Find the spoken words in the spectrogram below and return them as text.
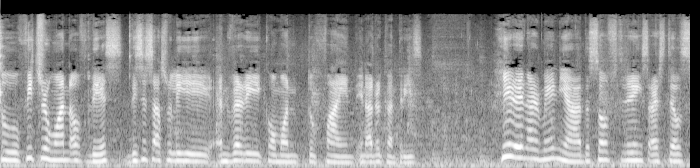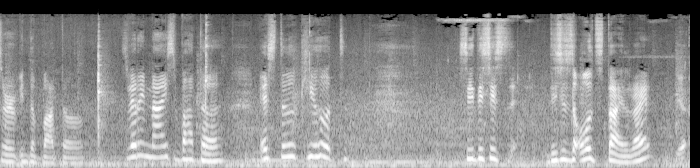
to feature one of this. This is actually and very common to find in other countries. Here in Armenia, the soft drinks are still served in the bottle. It's very nice butter. It's too cute. See, this is this is the old style, right? Yeah.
